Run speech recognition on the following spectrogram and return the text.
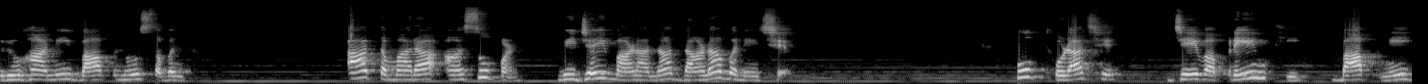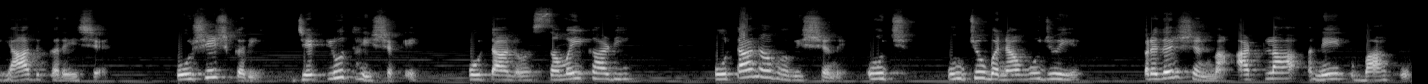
રૂહાની બાપનો સંબંધ. આ તમારા આંસુ પણ વિજય માળાના દાણા બને છે. ખૂબ થોડા છે જેવા પ્રેમથી બાપને યાદ કરે છે. કોશિશ કરી જેટલું થઈ શકે પોતાનો સમય કાઢી, પોતાના ભવિષ્યને ઊંચ, ઊંચું બનાવવું જોઈએ. પ્રદર્શનમાં આટલા અનેક બાળકો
